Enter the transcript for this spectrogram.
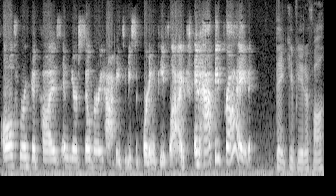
all for a good cause, and we are so very happy to be supporting PFLAG And happy Pride! Thank you, beautiful.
